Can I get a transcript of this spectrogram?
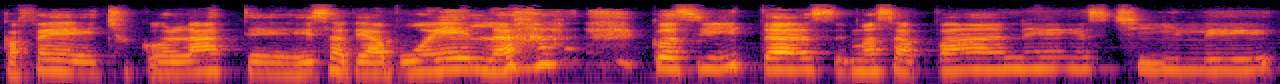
café, chocolate, esa de abuela, cositas, mazapanes, chile,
